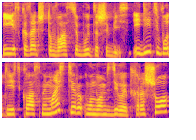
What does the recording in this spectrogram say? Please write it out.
и сказать, что у вас все будет зашибись. Идите, вот есть классный мастер, он вам сделает хорошо.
